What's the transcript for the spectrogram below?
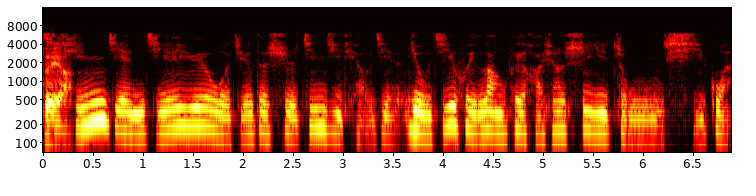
对呀，勤俭节约，我觉得是经济条件。有机会浪费，好像是一种习惯。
